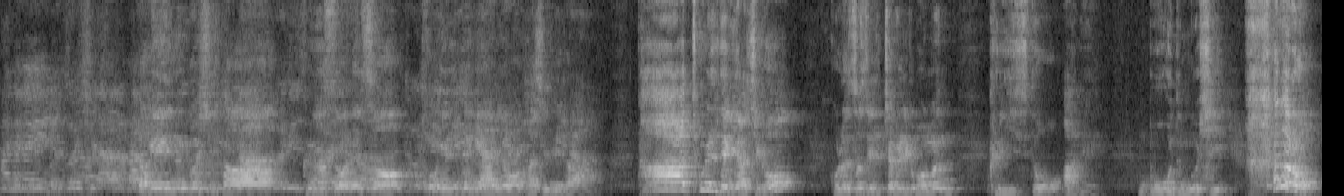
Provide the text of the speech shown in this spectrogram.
하늘에 있는 것이 다 땅에 있는 것이 다 그리스도 안에서 통일되게 하려 하십니다. 다 통일되게 하시고 골로새서 1장을 읽어보면 그리스도 안에 모든 것이 하나로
